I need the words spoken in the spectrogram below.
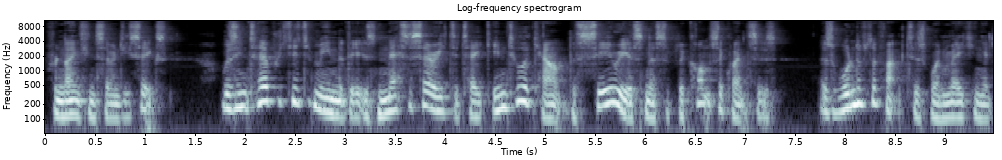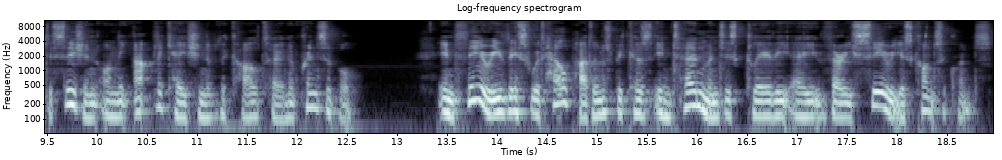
from 1976 was interpreted to mean that it is necessary to take into account the seriousness of the consequences as one of the factors when making a decision on the application of the Carltona principle. In theory, this would help Adams because internment is clearly a very serious consequence.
